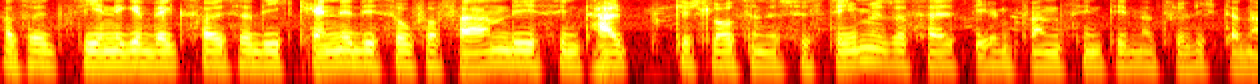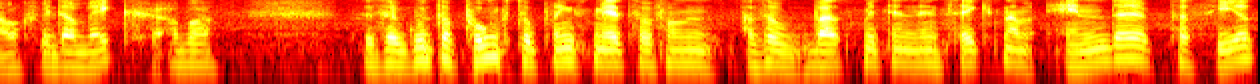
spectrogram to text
Also jetzt jene Gewächshäuser, die ich kenne, die so verfahren, die sind halb geschlossene Systeme. Das heißt, irgendwann sind die natürlich dann auch wieder weg. Aber das ist ein guter Punkt. Du bringst mir jetzt auf einen, also was mit den Insekten am Ende passiert,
